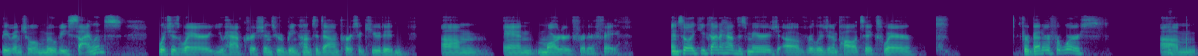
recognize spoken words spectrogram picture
the eventual movie Silence, which is where you have Christians who are being hunted down, persecuted, um, and martyred for their faith. And so, like, you kind of have this marriage of religion and politics where, for better or for worse, um,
